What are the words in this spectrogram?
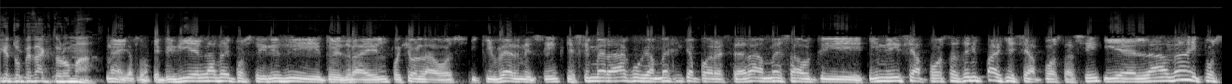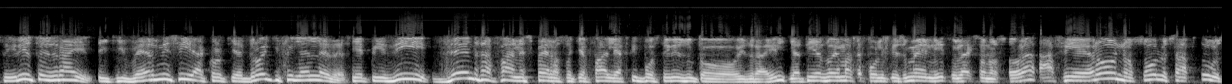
για το παιδάκι το Ρωμά. Ναι, γι' αυτό. Επειδή η Ελλάδα υποστηρίζει το Ισραήλ, όχι ο λαός, η κυβέρνηση, και σήμερα άκουγα μέχρι και από αριστερά μέσα ότι είναι ίση απόσταση, δεν υπάρχει ίση απόσταση. Η Ελλάδα υποστηρίζει το Ισραήλ. Η κυβέρνηση, οι ακροκεντρώοι και οι φιλελέδες. Και επειδή δεν θα φάνε σπέρα στο κεφάλι αυτοί που υποστηρίζουν το Ισραήλ, γιατί εδώ είμαστε πολιτισμένοι, τουλάχιστον ως τώρα, αφιερώνω σε όλους αυτούς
